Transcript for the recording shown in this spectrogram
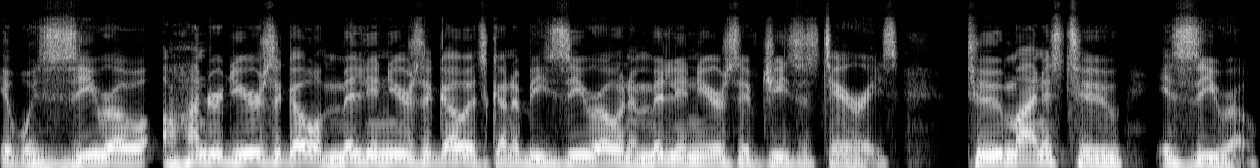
It was zero a hundred years ago, a million years ago. It's going to be zero in a million years if Jesus tarries. 2 minus 2 is 0.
